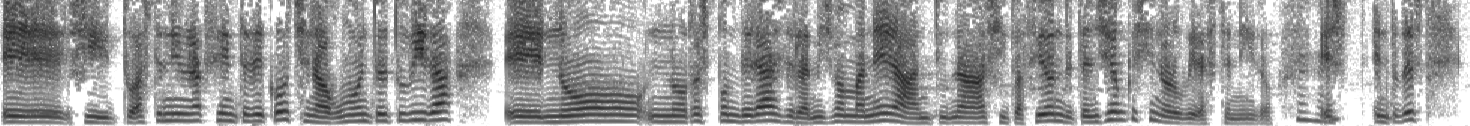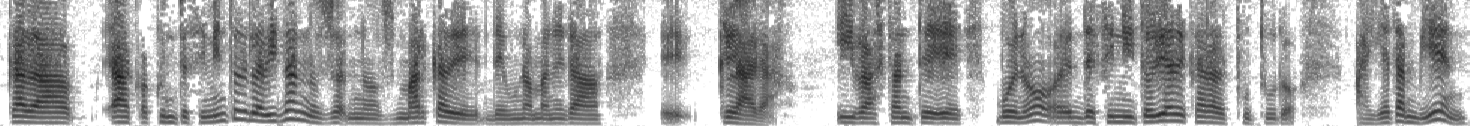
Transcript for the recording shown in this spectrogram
Eh, si tú has tenido un accidente de coche en algún momento de tu vida, eh, no, no, responderás de la misma manera ante una situación de tensión que si no lo hubieras tenido. es, entonces, cada acontecimiento de la vida nos, nos marca de, de una manera eh, clara y bastante, bueno, definitoria de cara al futuro a ella también.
